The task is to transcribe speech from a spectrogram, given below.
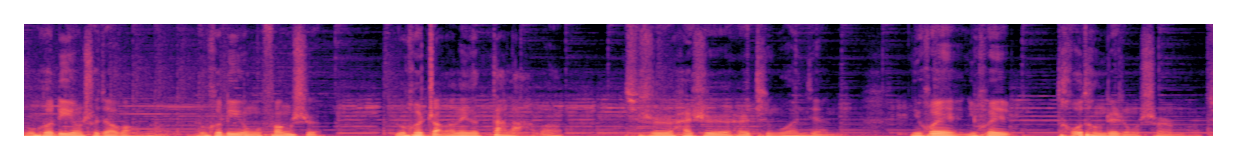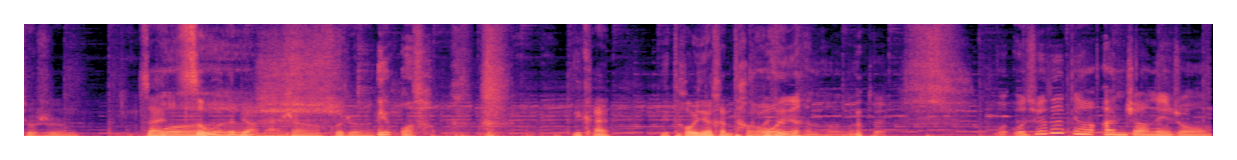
如何利用社交网络，如何利用方式，如何找到那个大喇叭，其实还是还是挺关键的。你会你会头疼这种事儿吗？就是在自我的表达上，或者哎我操，你看你头已经很疼了，我已经很疼了。对，我我觉得要按照那种。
